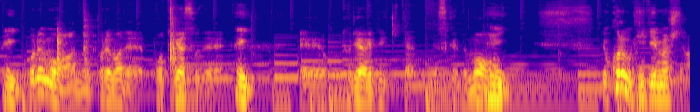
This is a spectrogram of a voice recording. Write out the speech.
はい。これも、あの、これまで、ポッドキャストで、はい。えー取り上げてきたんですけども、はい。でこれも聞いてみました。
